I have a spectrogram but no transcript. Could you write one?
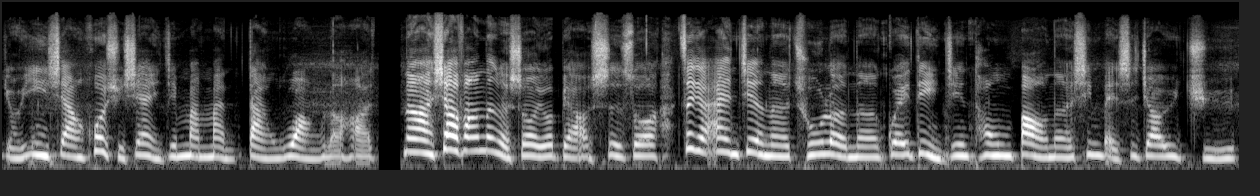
有印象，或许现在已经慢慢淡忘了哈。那校方那个时候有表示说，这个案件呢，除了呢规定已经通报呢新北市教育局，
